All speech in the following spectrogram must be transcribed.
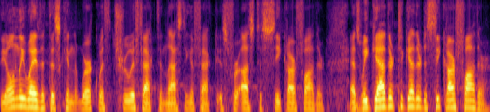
The only way that this can work with true effect and lasting effect is for us to seek our Father. As we gather together to seek our Father,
